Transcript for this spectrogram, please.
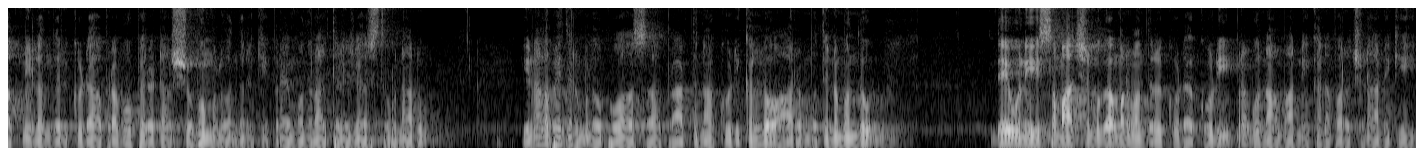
ఆత్మీయులందరికీ కూడా ప్రభు పేరట శుభములు అందరికీ ప్రేమందనాలు తెలియజేస్తూ ఉన్నాను. ఈ నలభై దినముల ఉపవాస ప్రార్థనా కూడికల్లో ఆరంభ దినమందు దేవుని సమాజముగా మనమందరం కూడా కూడి ప్రభునామాన్ని కనపరచడానికి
